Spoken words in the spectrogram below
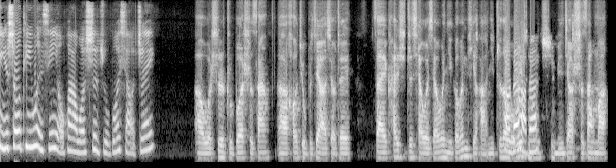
迎收听《问心有话》，我是主播小 J。啊，我是主播十三。啊，好久不见啊，小 J。在开始之前，我先问你一个问题哈，你知道我为什么取名叫十三吗？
